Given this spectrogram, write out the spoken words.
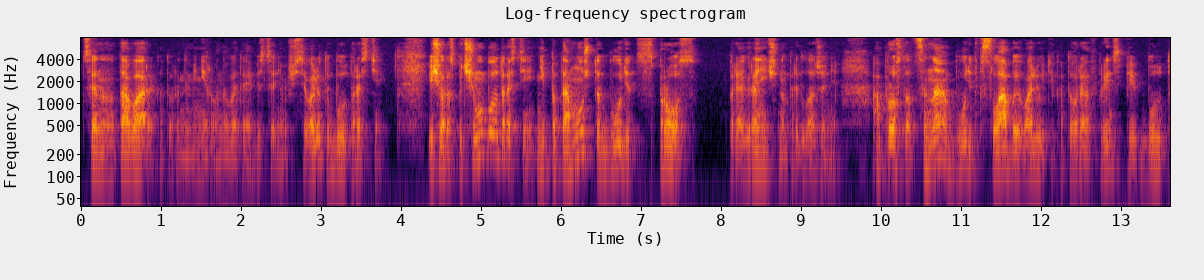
цены на товары, которые номинированы в этой обесценивающейся валюте, будут расти. Еще раз, почему будут расти? Не потому, что будет спрос при ограниченном предложении, а просто цена будет в слабой валюте, которая, в принципе, будут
